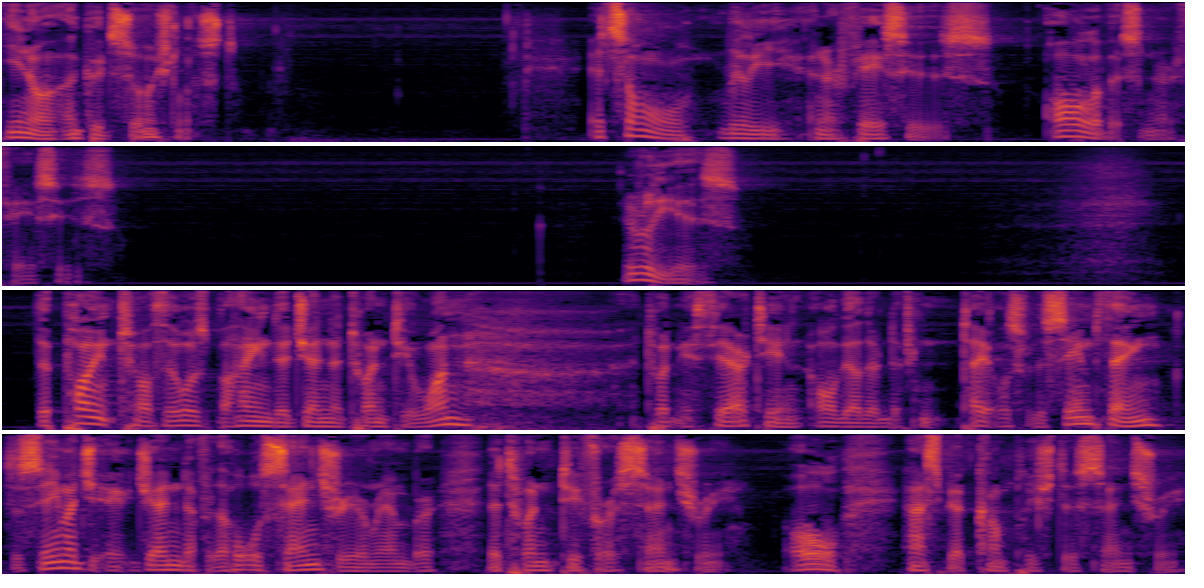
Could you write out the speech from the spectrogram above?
You know, a good socialist. It's all really in our faces. All of it's in our faces. It really is. The point of those behind Agenda 21, 2030, and all the other different titles for the same thing, it's the same agenda for the whole century, remember, the 21st century. All has to be accomplished this century.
